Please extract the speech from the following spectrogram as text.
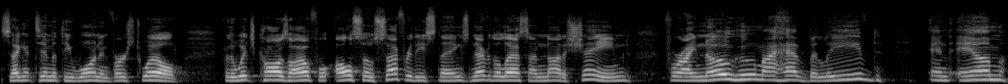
2 Timothy 1 and verse 12 For the which cause I also suffer these things, nevertheless I'm not ashamed, for I know whom I have believed and am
